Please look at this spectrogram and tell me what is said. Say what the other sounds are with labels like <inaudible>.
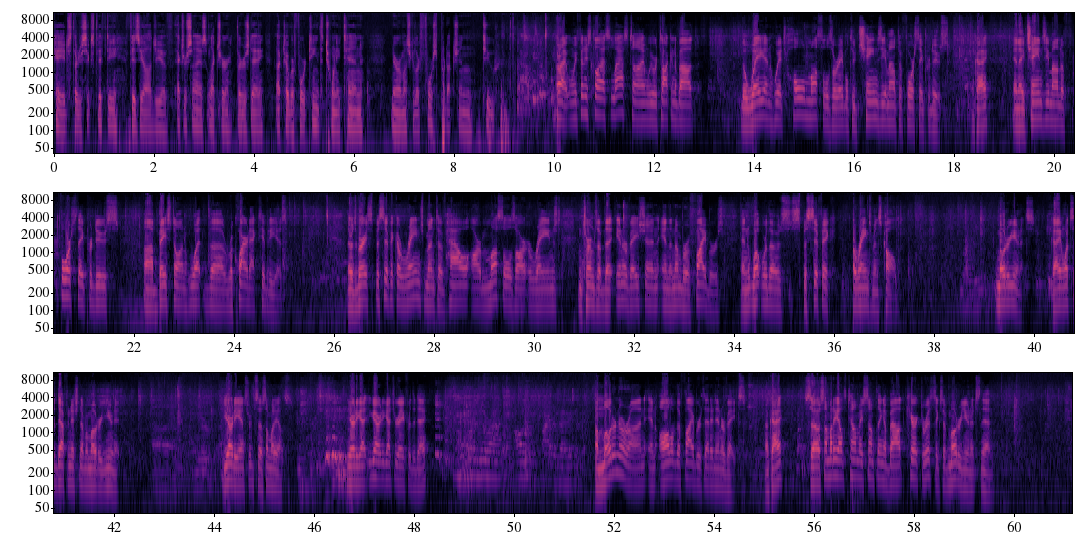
KH 3650 Physiology of Exercise Lecture, Thursday, October 14th, 2010. Neuromuscular Force Production 2. All right, when we finished class last time, we were talking about the way in which whole muscles are able to change the amount of force they produce. Okay? And they change the amount of force they produce uh, based on what the required activity is. There's a very specific arrangement of how our muscles are arranged in terms of the innervation and the number of fibers. And what were those specific arrangements called? Motor units. Okay, and what's the definition of a motor unit? You already answered, so somebody else. <laughs> You already got you already got your A for the day. A motor neuron and all of the fibers that it innervates. Okay? So somebody else tell me something about characteristics of motor units then.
